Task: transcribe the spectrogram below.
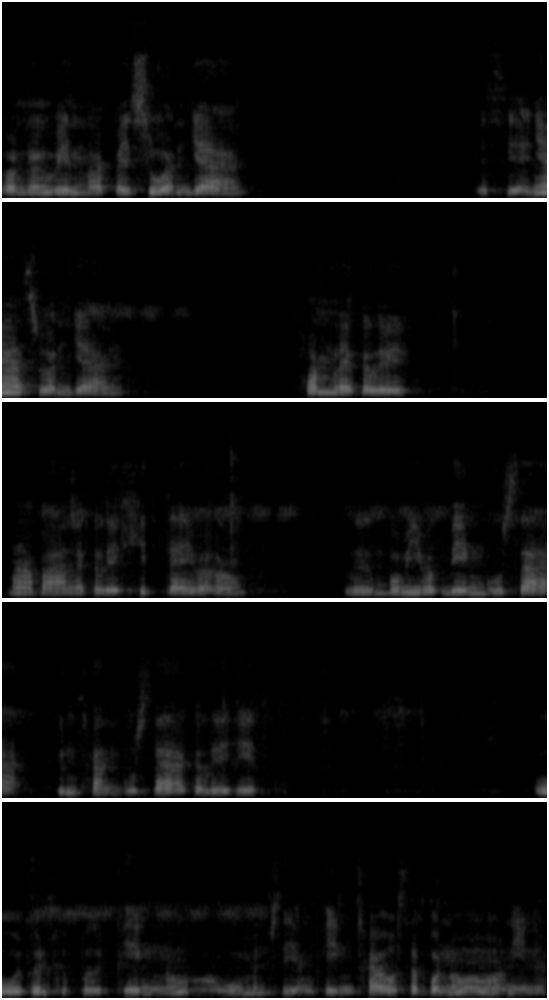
ตอนกลางเวนเราไปสวนยาง ไปเสียหญ้าสวนยางค่ำแล้วก็เลย มาบ้านแล้วก็เลยคิดใจว่าเอา ลืมบ่มีบักเดงบูชาขึ้นขันบูชาก็เลยเฮ็ด โอ้ยเพิ่นคือเปิดเพลงเนาะโอ้มันเสียงเพลงเข้าสบนาะนี่นะ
